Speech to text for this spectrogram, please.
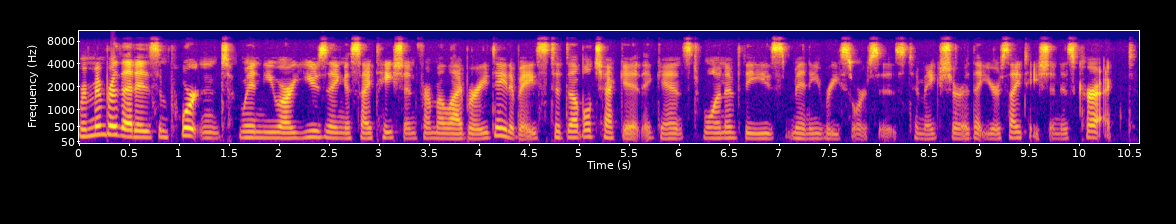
Remember that it is important when you are using a citation from a library database to double check it against one of these many resources to make sure that your citation is correct.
